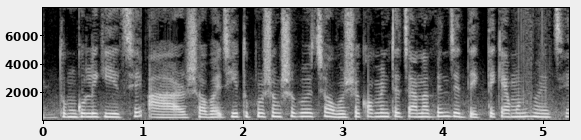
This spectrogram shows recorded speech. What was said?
একদম গলে গিয়েছে। আর সবাই যেহেতু প্রশংসা করেছে, অবশ্যই কমেন্টে জানাবেন যে দেখতে কেমন হয়েছে।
